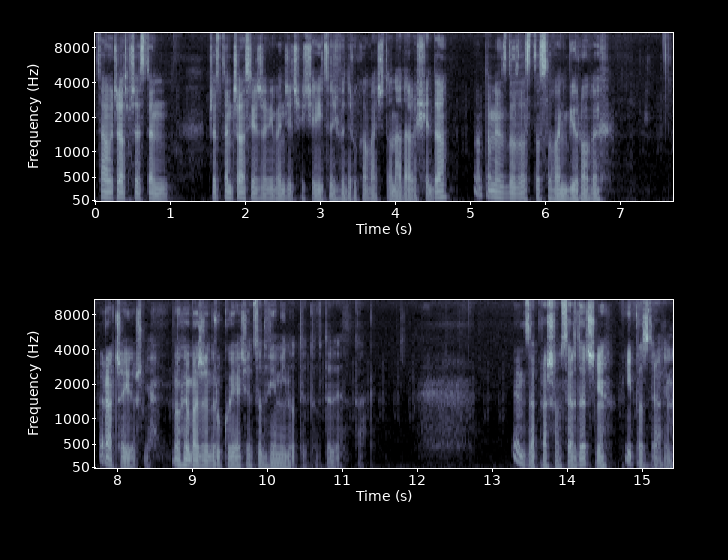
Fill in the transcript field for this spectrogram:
cały czas przez ten przez ten czas, jeżeli będziecie chcieli coś wydrukować, to nadal się da. Natomiast do zastosowań biurowych raczej już nie. No chyba, że drukujecie co dwie minuty, to wtedy tak. Więc zapraszam serdecznie i pozdrawiam.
